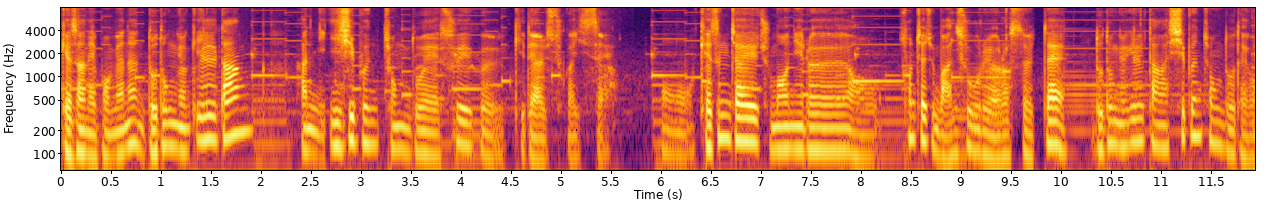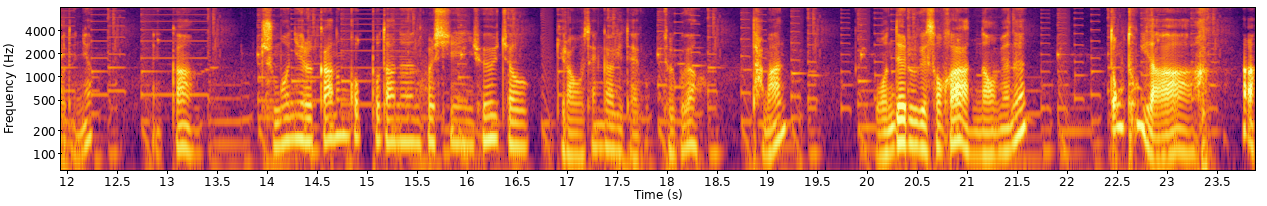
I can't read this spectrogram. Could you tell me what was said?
계산해 보면은 노동력 1당 한 20은 정도의 수익을 기대할 수가 있어요. 어, 계승자의 주머니를 어, 손재주 만숙으로 열었을 때 노동력 1당 한 10은 정도 되거든요. 그러니까 주머니를 까는 것보다는 훨씬 효율적이라고 생각이 되, 들고요. 다만 원대륙에서가 안 나오면은 똥통이다.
